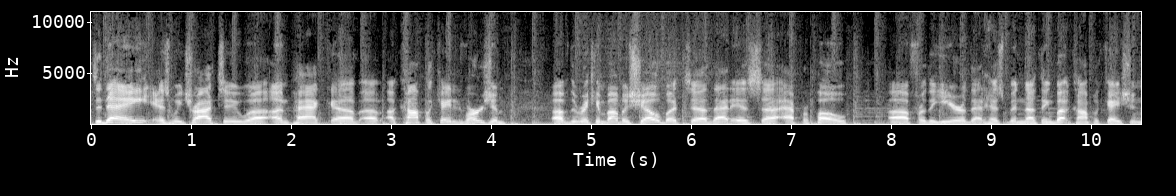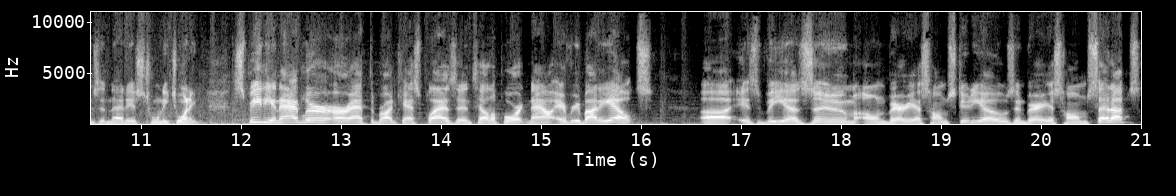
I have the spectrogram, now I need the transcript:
today as we try to uh, unpack uh, a, a complicated version of the Rick and Bubba Show, but uh, that is uh, apropos. Uh, for the year that has been nothing but complications, and that is 2020. Speedy and Adler are at the Broadcast Plaza and Teleport. Now, everybody else uh, is via Zoom on various home studios and various home setups,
